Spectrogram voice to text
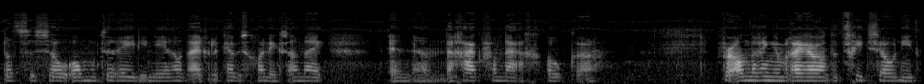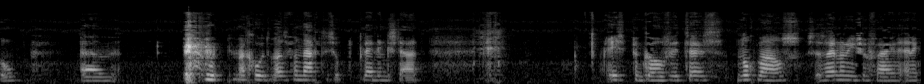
dat ze zo al moeten redeneren. Want eigenlijk hebben ze gewoon niks aan mij. En um, daar ga ik vandaag ook uh, veranderingen brengen, want het schiet zo niet op. Um, maar goed, wat vandaag dus op de planning staat, is een COVID-test. Nogmaals, ze zijn nog niet zo fijn en ik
